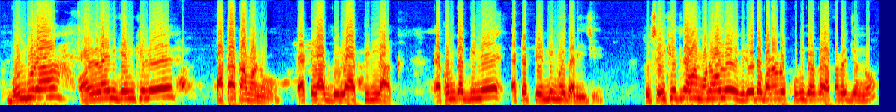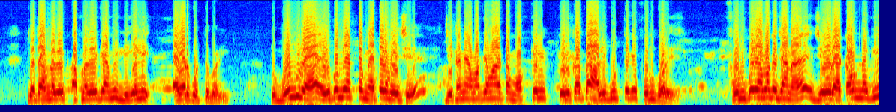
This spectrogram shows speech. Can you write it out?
বন্ধুরা অনলাইন গেম খেলে টাকা কামানো, এক লাখ, দু লাখ, তিন লাখ। এখনকার দিনে একটা ট্রেন্ডিং হয়ে দাঁড়িয়েছে। তো সেই ক্ষেত্রে আমার মনে হলো এই ভিডিওটা বানানো খুবই দরকার আপনাদের জন্য, যাতে আপনাদের, আপনাদেরকে আমি লিগালি অ্যাওয়ার করতে পারি। তো বন্ধুরা, এরকমই একটা ম্যাটার হয়েছে, যেখানে আমাকে আমার একটা মক্কেল কলকাতা আলিপুর থেকে ফোন করে। ফোন করে আমাকে জানায় যে ওর অ্যাকাউন্ট নাকি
